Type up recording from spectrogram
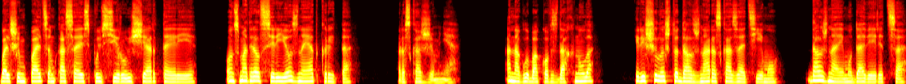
большим пальцем касаясь пульсирующей артерии. Он смотрел серьезно и открыто. «Расскажи мне». Она глубоко вздохнула и решила, что должна рассказать ему, должна ему довериться.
